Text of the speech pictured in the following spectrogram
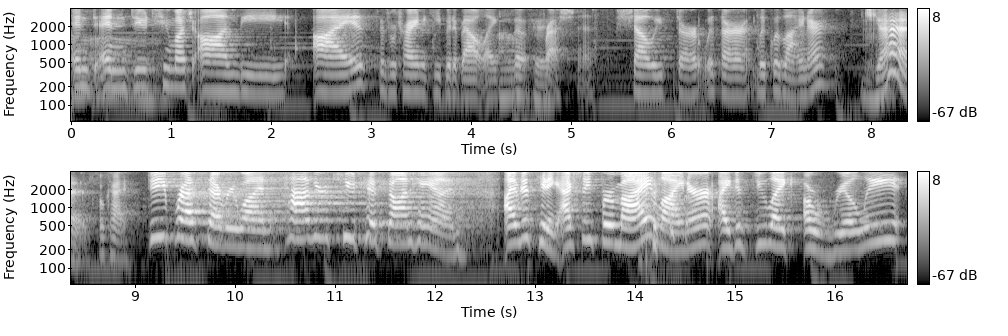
and and do ah. too much on the eyes because we're trying to keep it about like the Okay. freshness. Shall we start with our liquid liner? Yes. Okay. Deep breaths, everyone. Have your Q-tips on hand. I'm just kidding. Actually, for my liner, I just do like a really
